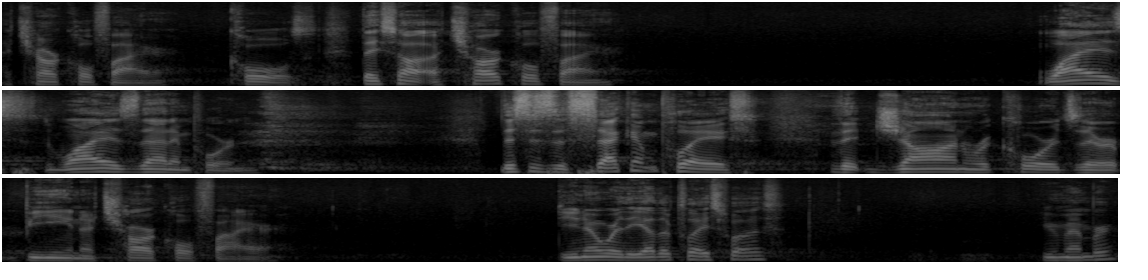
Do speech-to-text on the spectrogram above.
A charcoal fire. Coals. They saw a charcoal fire. Why is, why is that important? This is the second place that John records there being a charcoal fire. Do you know where the other place was? You remember?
